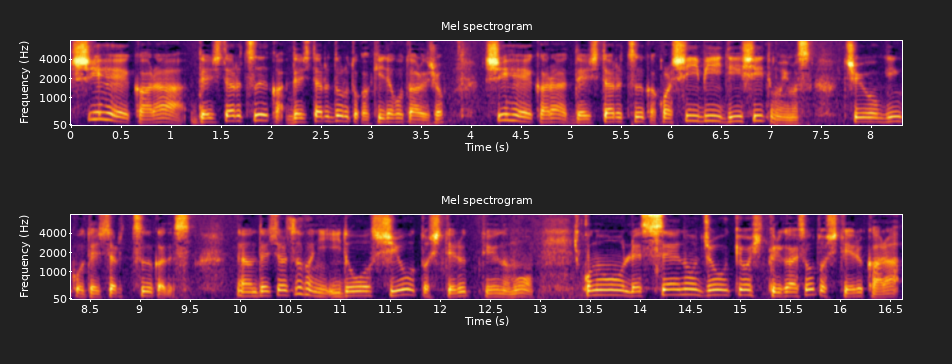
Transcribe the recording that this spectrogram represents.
紙幣からデジタル通貨、デジタルドルとか聞いたことあるでしょ、紙幣からデジタル通貨、これは CBDC とも言います、中央銀行デジタル通貨です。あのデジタル通貨に移動しようとしてるっていうのも、この劣勢の状況をひっくり返そうとしているから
